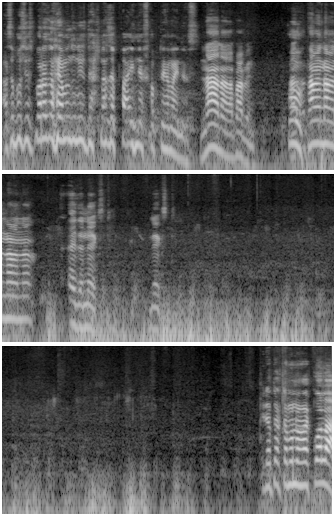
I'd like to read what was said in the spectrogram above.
আচ্ছা বুঝছিস পরে যখন এমন জিনিস দেখ না যে পাই না সব টেহা মাইনাস না না না, পাবেন ও। থামেন থামেন থামেন এই যে নেক্সট নেক্সট এটা তো একটা মনে হয় কলা।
